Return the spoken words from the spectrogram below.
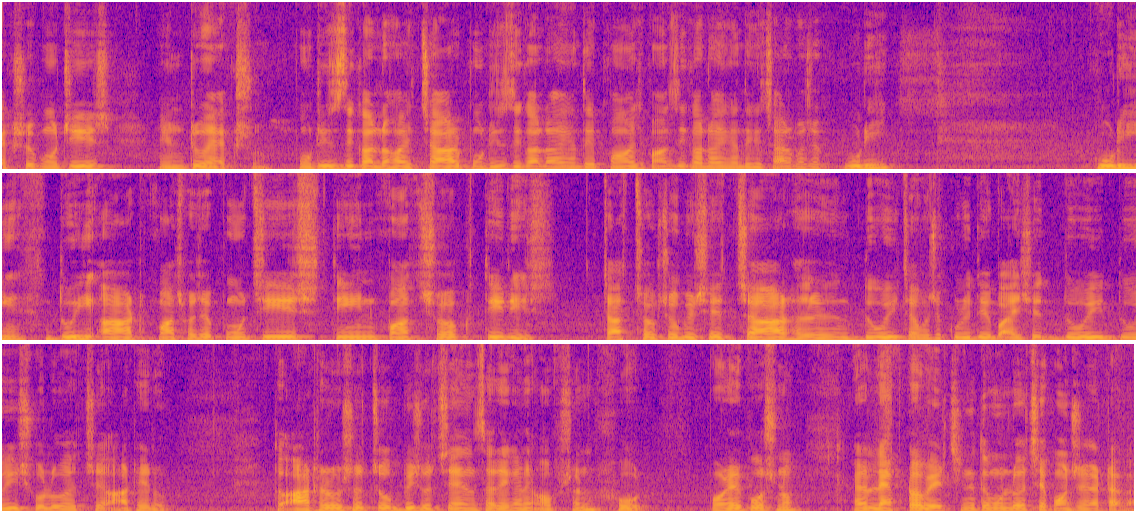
একশো পঁচিশ ইন্টু একশো পঁচিশ দিয়ে কালো হয় চার, পঁচিশ দিয়ে কালো হয় এখান থেকে পাঁচ পাঁচ দিয়ে কালো হয় এখান থেকে চার পাঁচা কুড়ি। কুড়ি, দুই, আট, পাঁচ পাঁচে পঁচিশ, তিন, পাঁচ ছক তিরিশ। চার ছক চব্বিশে চার, হাজার দুই, চার পাঁচে কুড়ি দিয়ে বাইশে দুই দুই, ষোলো হচ্ছে আঠেরো। তো আঠেরোশো চব্বিশ হচ্ছে অ্যান্সার এখানে অপশান ফোর পরের প্রশ্ন, একটা ল্যাপটপের চিহ্নিত মূল্য হচ্ছে পঞ্চাশ হাজার টাকা।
